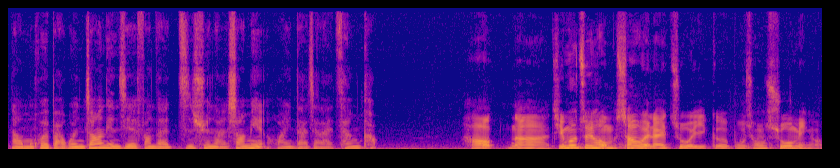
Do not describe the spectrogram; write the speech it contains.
那我们会把文章链接放在资讯栏上面，欢迎大家来参考。好，那节目最后我们稍微来做一个补充说明哦。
